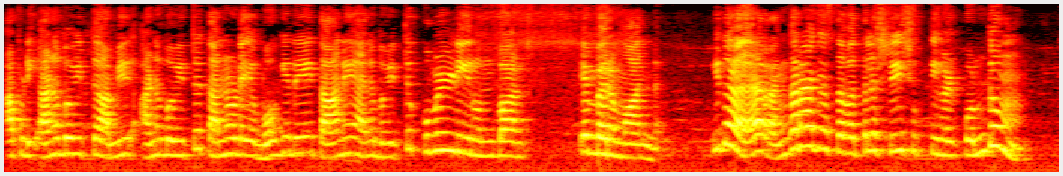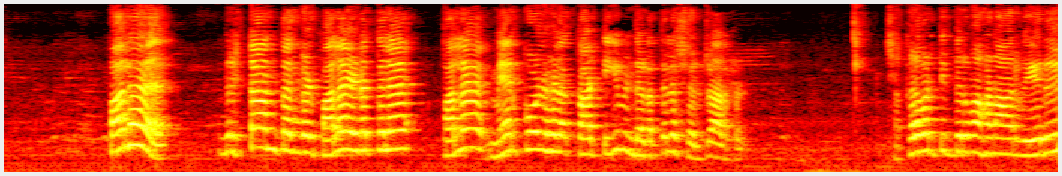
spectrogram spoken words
அப்படி அனுபவித்து அமி அனுபவித்து தன்னுடைய போகியதையை தானே அனுபவித்து குமிழ் நீர் உண்பான் எம்பெருமான் இத ரங்கராஜஸ்தவத்துல ஸ்ரீ சுக்திகள் கொண்டும் பல திருஷ்டாந்தங்கள் பல இடத்துல பல மேற்கோள்களை காட்டியும் இந்த இடத்துல சொல்றார்கள். சக்கரவர்த்தி திருமகனார் வேறு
